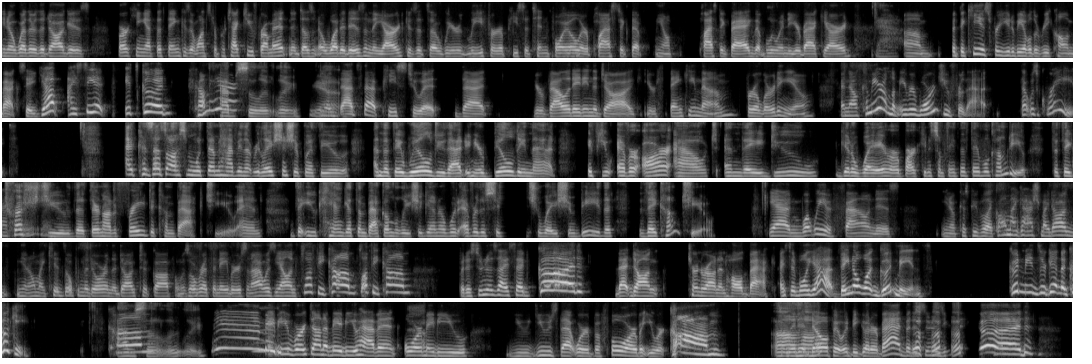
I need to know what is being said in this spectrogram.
You know, whether the dog is barking at the thing because it wants to protect you from it and it doesn't know what it is in the yard because it's a weird leaf or a piece of tin foil mm-hmm. or plastic that you know plastic bag that blew into your backyard. Yeah. um, but the key is for you to be able to recall them back say yep i see it. It's good. Come here. Absolutely. Yeah you know, that's that piece to it that you're validating the dog you're thanking them for alerting you and now come here and let me reward you for that. That was great because that's awesome with them having that relationship with you and that they will do that and you're building that if you ever are out and they do get away or are barking at something that they will come to you that they Absolutely. trust you that they're not afraid to come back to you and that you can get them back on the leash again or whatever the situation be that they come to you yeah and what we have found is you know because people are like oh my gosh my dog you know my kids opened the door and the dog took off and was over at the neighbors and i was yelling fluffy come fluffy come but as soon as i said good that dog turned around and hauled back. I said, Well, yeah, they know what good means. Good means they're getting a cookie. Come, Absolutely. Yeah, maybe you worked on it, maybe you haven't, or yeah. maybe you you used that word before, but you were calm. So uh-huh. they didn't uh-huh. know if it would be good or bad. But as soon as you say good,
